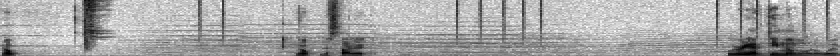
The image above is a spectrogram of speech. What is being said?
Nope. Nope, that's not it. We already have demon a whip.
